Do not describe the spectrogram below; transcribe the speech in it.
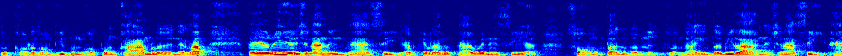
สุดของทั้งสองทีมต้องบอกว่าตรงข้ามเลยนะครับไกอารี่ชนะ1แพ้4ครับเกมล่าสุดแพ้เวเนเซีย2ประตูต่อ1ส่วนทางอินเตอร์มิลานเนี่ยชนะ4แพ้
